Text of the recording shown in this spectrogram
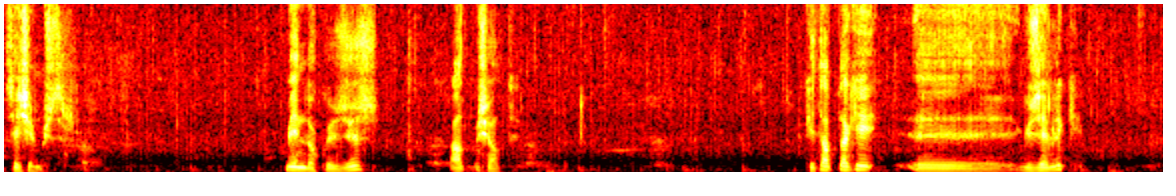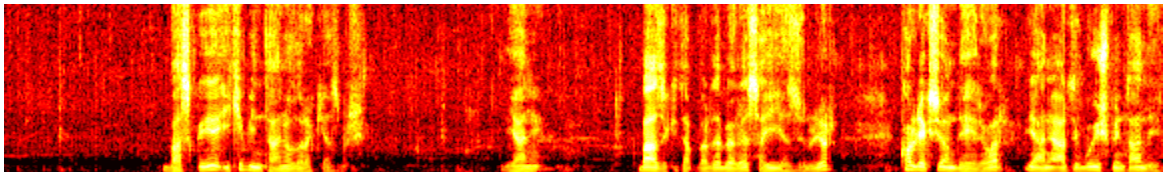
seçilmiştir. 1966. Kitaptaki e, güzellik baskıyı 2000 tane olarak yazmış. Yani bazı kitaplarda böyle sayı yazılıyor. Koleksiyon değeri var. Yani artık bu 3000 tane değil.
